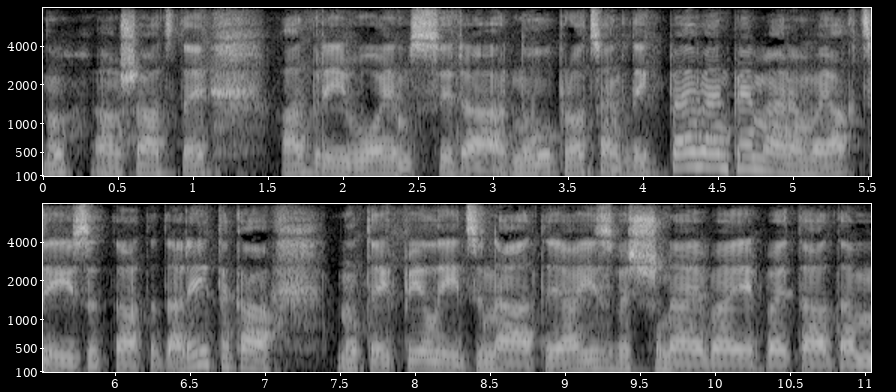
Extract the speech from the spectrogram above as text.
nu, šāds te atbrīvojums ir ar 0% likt PVN, piemēram, vai akcīza, tā tad arī tā kā, nu, tiek pielīdzināta, jā, izvešanai vai, vai tādam,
